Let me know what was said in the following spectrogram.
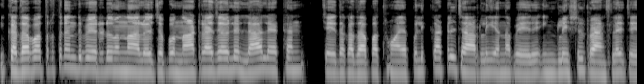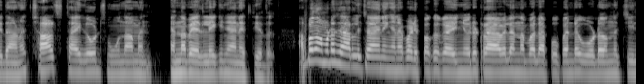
ഈ കഥാപാത്രത്തിന് എന്ത് പേരിടുമെന്ന് ആലോചിച്ചപ്പോൾ നാട്ടുരാജാവിലെ ലാലേട്ടൻ ചെയ്ത കഥാപാത്രമായ പുലിക്കാട്ടിൽ ചാർലി എന്ന പേര് ഇംഗ്ലീഷിൽ ട്രാൻസ്ലേറ്റ് ചെയ്താണ് ചാൾസ് ടൈഗോഡ്സ് മൂന്നാമൻ എന്ന പേരിലേക്ക് ഞാൻ എത്തിയത്. അപ്പോൾ നമ്മുടെ ചാർലി ചായൻ ഇങ്ങനെ പഠിപ്പൊക്കെ കഴിഞ്ഞ് ഒരു ട്രാവൽ എന്ന പോലെ അപ്പൂപ്പന്റെ കൂടെ ഒന്ന് ചിൽ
